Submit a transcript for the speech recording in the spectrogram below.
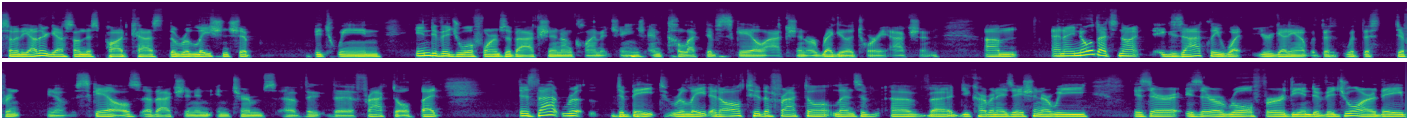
some of the other guests on this podcast the relationship between individual forms of action on climate change and collective scale action or regulatory action. Um, and i know that's not exactly what you're getting at with the with this different you know scales of action in, in terms of the the fractal but does that re- debate relate at all to the fractal lens of, of uh, decarbonization? Are we is there is there a role for the individual? Are they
